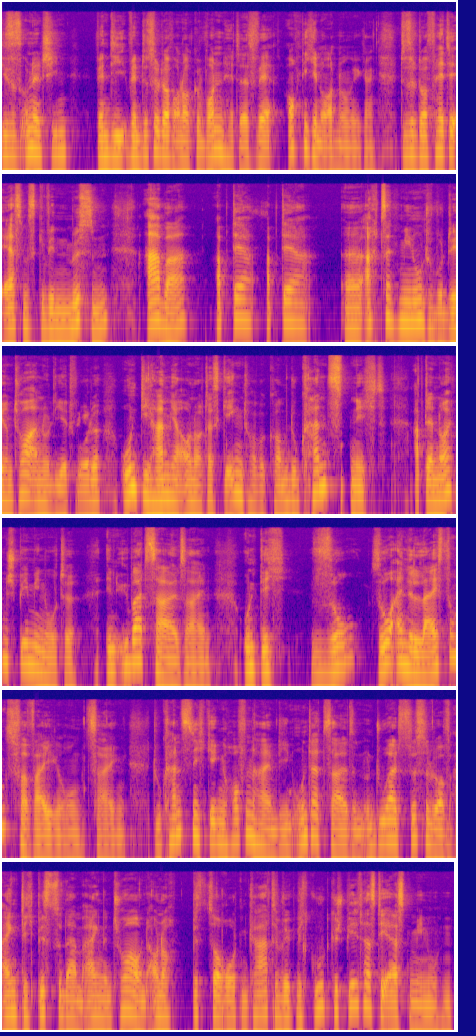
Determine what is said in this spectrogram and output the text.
Dieses Unentschieden, wenn, die, wenn Düsseldorf auch noch gewonnen hätte, das wäre auch nicht in Ordnung gegangen. Düsseldorf hätte erstens gewinnen müssen, aber ab der, ab der äh, 18. Minute, wo deren Tor annulliert wurde, und die haben ja auch noch das Gegentor bekommen, du kannst nicht ab der 9. Spielminute in Überzahl sein und dich so, so eine Leistungsverweigerung zeigen. Du kannst nicht gegen Hoffenheim, die in Unterzahl sind, und du als Düsseldorf eigentlich bis zu deinem eigenen Tor und auch noch bis zur roten Karte wirklich gut gespielt hast, die ersten Minuten.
